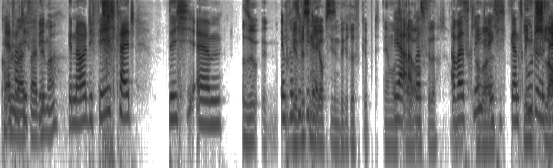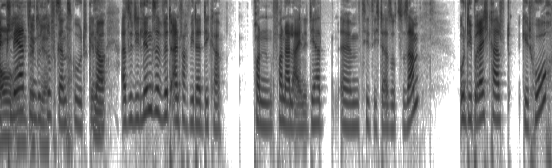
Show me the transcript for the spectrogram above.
einfach die, Wimmer. genau die Fähigkeit, sich, ähm, Also äh, Im Prinzip wir wissen nicht, ob es diesen Begriff gibt. Der haben wir Ja, uns aber es- ausgedacht. aber es klingt Aber eigentlich ganz klingt gut und es erklärt und den erklärt Begriff es, ganz ja. gut. Genau. Ja. Also die Linse wird einfach wieder dicker von, von alleine. Die hat, ähm, zieht sich da so zusammen und die Brechkraft geht hoch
